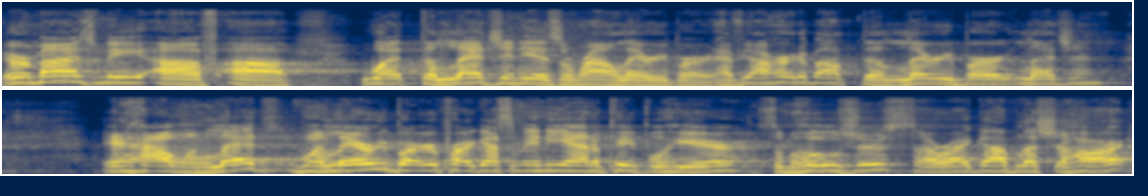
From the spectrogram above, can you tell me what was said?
It reminds me of uh, what the legend is around Larry Bird. Have y'all heard about the Larry Bird legend? And how when, Led, when Larry Bird, probably got some Indiana people here, some Hoosiers, all right, God bless your heart.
